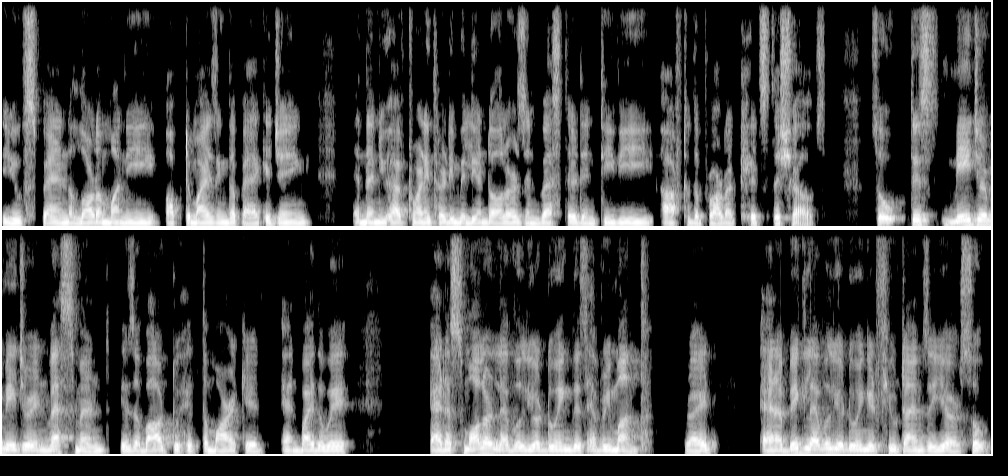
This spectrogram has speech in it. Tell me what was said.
You've spent a lot of money optimizing the packaging, and then you have 20, 30 million dollars invested in TV after the product hits the shelves so this major, major investment is about to hit the market. And by the way, at a smaller level, you're doing this every month, right? And a big level, you're doing it a few times a year. So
